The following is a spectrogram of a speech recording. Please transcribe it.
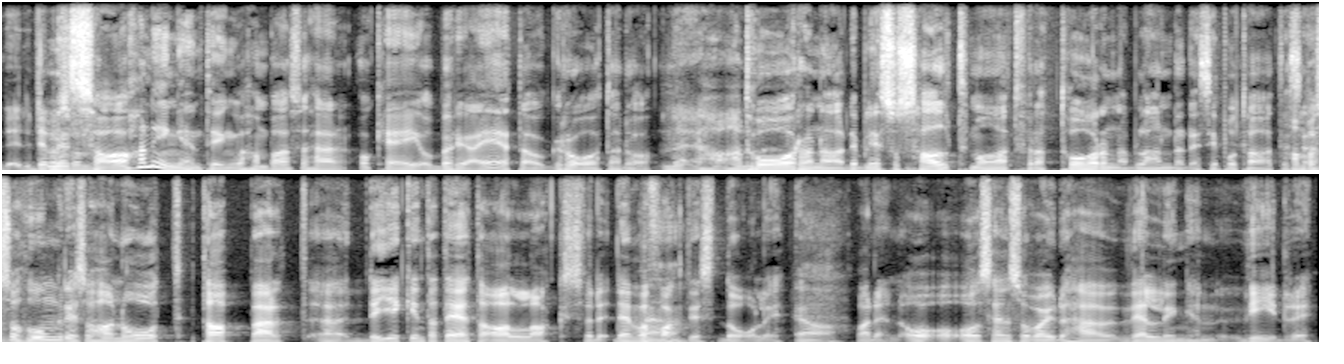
det, var Men som... sa han ingenting? Var han bara så här okej och började äta och gråta då? Nej, han, Tårarna, det blev så salt mat för att tårarna blandades i potatisen. han var så hungrig så han åt tappert. Eh, Det gick inte att äta all lax för den var Ja. faktiskt dålig. Ja. Var den. Och, och, och sen så var ju det här vällingen vidrig.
